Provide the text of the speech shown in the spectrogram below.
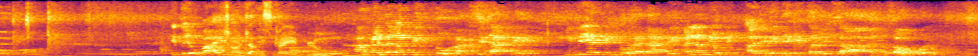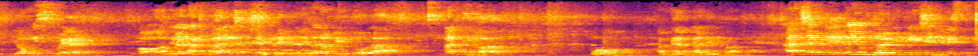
Oo. Ito yung bahay D, sky blue. Ang ganda ng pintura. Kasi dati, hindi yan pintura dati. Alam yung uh, dinidikit sa, sa, ano, sa wall, yung square. Oo, nilalang pa. Siyempre, pinalitan ng pintura. At di ba? Oo, ang ganda, di ba? At siyempre, ito yung dirty kitchen ni Miss D.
